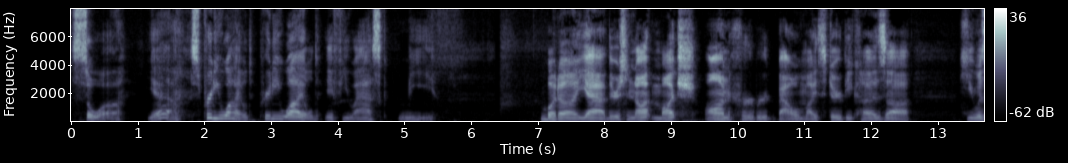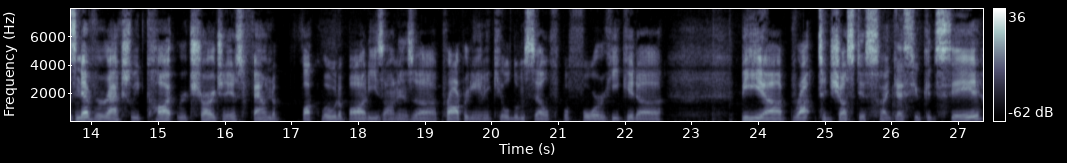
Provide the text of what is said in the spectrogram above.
So uh yeah, it's pretty wild. Pretty wild, if you ask me. But, uh, yeah, there's not much on Herbert Baumeister because, uh, he was never actually caught or charged. They just found a fuckload of bodies on his, uh, property and he killed himself before he could, uh, be, uh, brought to justice, I guess you could say.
